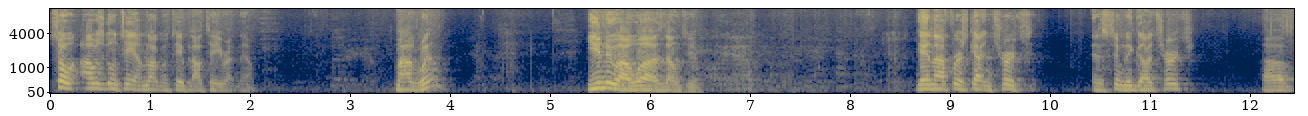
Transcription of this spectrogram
So I was going to tell you, I'm not going to tell you, but I'll tell you right now. Might as well. You knew I was, don't you? Again, I first got in church, in Assembly God Church. Um,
